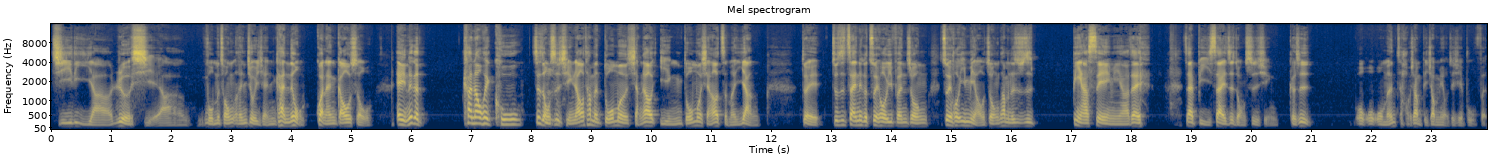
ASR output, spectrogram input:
激励呀、啊、热血啊，我们从很久以前，你看那种灌篮高手，哎，那个看到会哭这种事情，嗯、然后他们多么想要赢，多么想要怎么样，对，就是在那个最后一分钟、最后一秒钟，他们的就是变啊、死命啊，在在比赛这种事情，可是。我我我们好像比较没有这些部分，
